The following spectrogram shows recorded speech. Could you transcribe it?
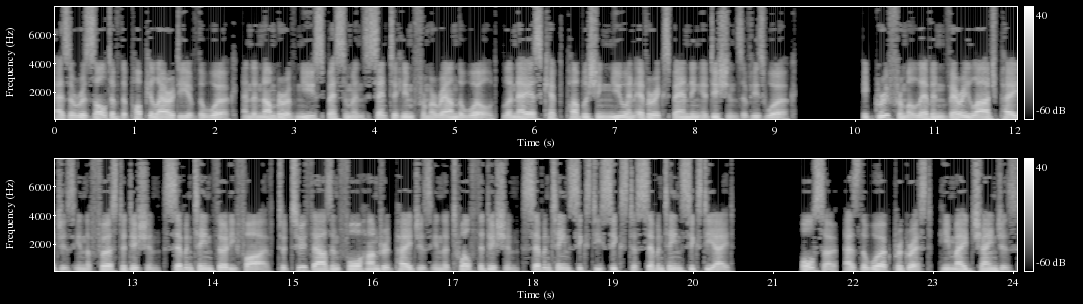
As a result of the popularity of the work, and the number of new specimens sent to him from around the world, Linnaeus kept publishing new and ever-expanding editions of his work. It grew from 11 very large pages in the first edition 1735 to 2,400 pages in the 12th edition 1766 to 1768. Also, as the work progressed, he made changes.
